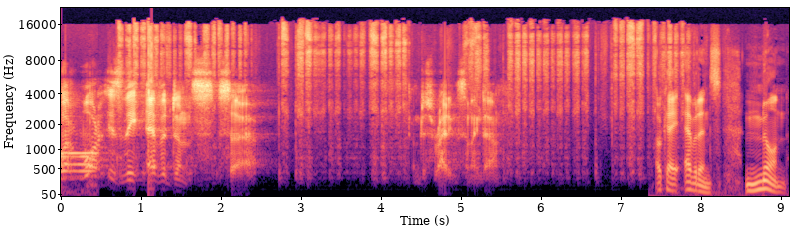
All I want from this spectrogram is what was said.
But what is the evidence, sir? I'm just writing something down. Okay, evidence. None.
